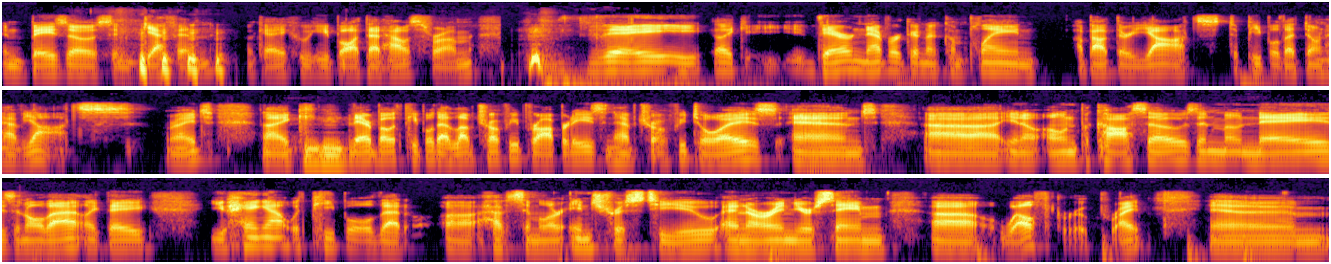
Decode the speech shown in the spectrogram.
And Bezos and Geffen, okay, who he bought that house from, they like they're never going to complain about their yachts to people that don't have yachts right? Like mm-hmm. they're both people that love trophy properties and have trophy toys and uh, you know own Picasso's and Monets and all that. Like they, you hang out with people that uh, have similar interests to you and are in your same uh, wealth group, right? Um,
